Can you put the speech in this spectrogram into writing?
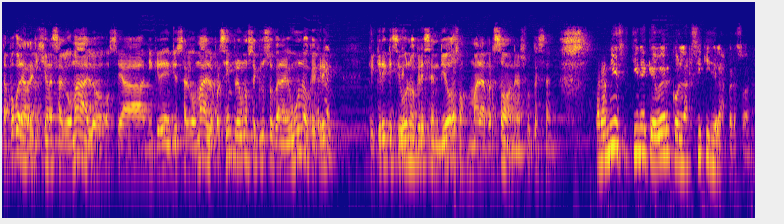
Tampoco la religión es algo malo, o sea, ni creer en Dios es algo malo, pero siempre uno se cruza con alguno que cree que cree que si vos no crees en Dios sos mala persona, yo qué sé. Para mí eso tiene que ver con la psiquis de las personas.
